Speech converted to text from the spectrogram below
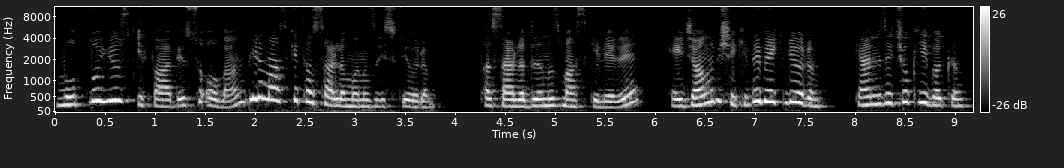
mutlu yüz ifadesi olan bir maske tasarlamanızı istiyorum. Tasarladığınız maskeleri heyecanlı bir şekilde bekliyorum. Kendinize çok iyi bakın.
